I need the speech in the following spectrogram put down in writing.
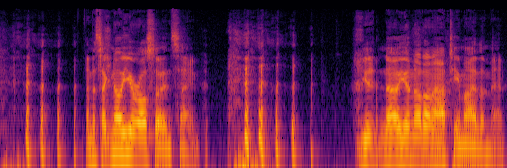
and it's like, no, you're also insane. You no, you're not on our team either, man.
